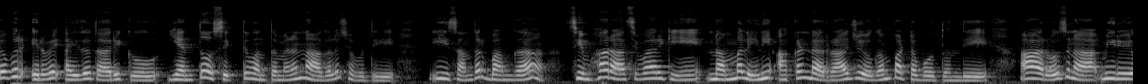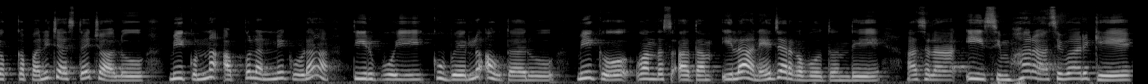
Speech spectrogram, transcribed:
అక్టోబర్ ఇరవై ఐదో తారీఖు ఎంతో శక్తివంతమైన నాగల చవితి. ఈ సందర్భంగా సింహరాశి వారికి నమ్మలేని అఖండ రాజయోగం పట్టబోతుంది. ఆ రోజున మీరు యొక్క పని చేస్తే చాలు. మీకున్న అప్పులన్నీ కూడా తీరిపోయి కుబేర్లు అవుతారు. మీకు వంద శాతం ఇలానే జరగబోతుంది. అసలు ఈ సింహరాశి వారికి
